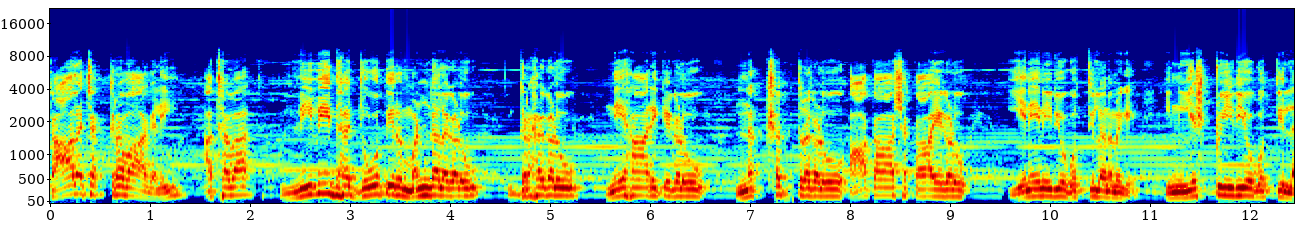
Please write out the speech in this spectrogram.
ಕಾಲಚಕ್ರವಾಗಲಿ ಅಥವಾ ವಿವಿಧ ಜ್ಯೋತಿರ್ಮಂಡಲಗಳು, ಗ್ರಹಗಳು ನೇಹಾರಿಕೆಗಳು, ನಕ್ಷತ್ರಗಳು, ಆಕಾಶಕಾಯಗಳು ಏನೇನಿದೆಯೋ ಗೊತ್ತಿಲ್ಲ ನಮಗೆ. ಇನ್ನು ಎಷ್ಟು ಇದೆಯೋ ಗೊತ್ತಿಲ್ಲ.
